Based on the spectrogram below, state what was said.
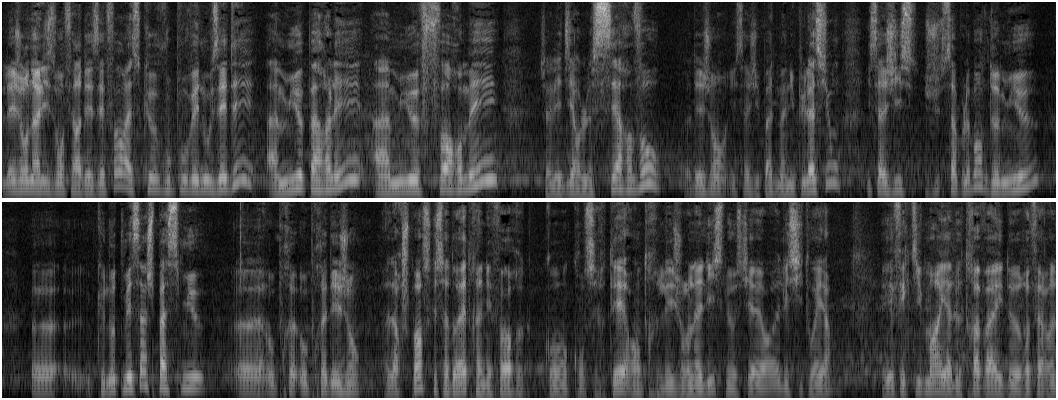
Les journalistes vont faire des efforts. Est-ce que vous pouvez nous aider à mieux parler, à mieux former, j'allais dire, le cerveau des gens? Il ne s'agit pas de manipulation, il s'agit simplement de mieux, euh, que notre message passe mieux euh, auprès, des gens. Alors je pense que ça doit être un effort con- concerté entre les journalistes mais aussi euh, les citoyens. Et effectivement, il y a le travail de refaire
